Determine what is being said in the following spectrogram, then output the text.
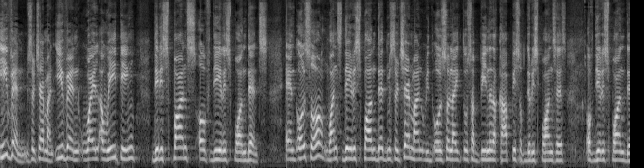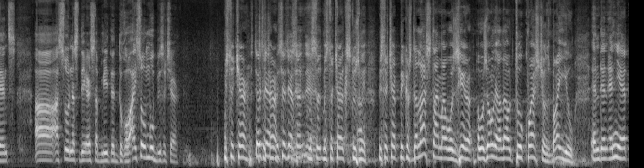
even, Mr. Chairman, even while awaiting the response of the respondents. And also, once they responded, Mr. Chairman, we'd also like to subpoena the copies of the responses of the respondents uh, as soon as they are submitted to COA. I so move, Mr. Chair. Mr. Chair, Mr. Chair, Mr. Chair. Mr. Mr. Chair, excuse me. Mr. Chair, because the last time I was here, I was only allowed two questions by you. And then, and yet,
